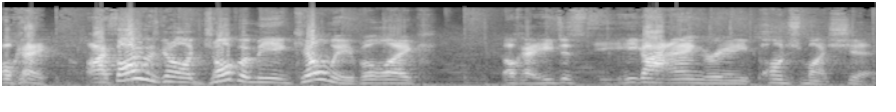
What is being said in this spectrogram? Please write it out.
Okay, I thought he was gonna like jump at me and kill me, but like, okay, he just he got angry and he punched my shit.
